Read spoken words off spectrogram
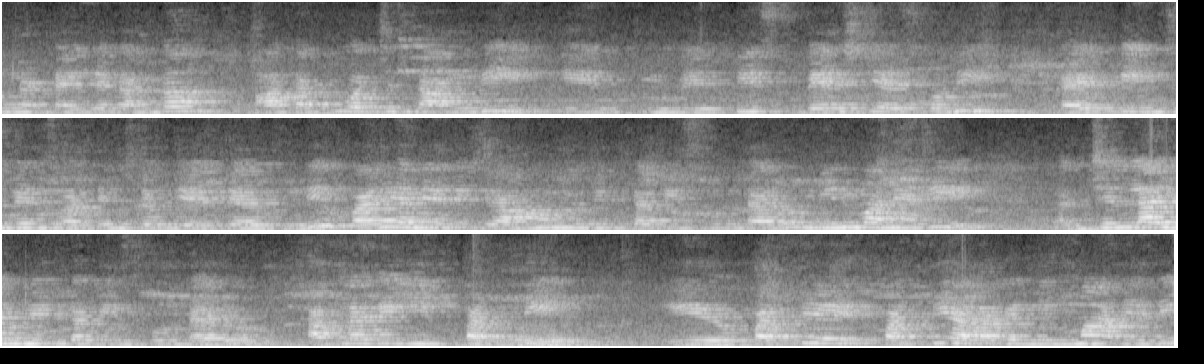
ఉన్నట్టయితే కనుక ఆ తక్కువ వచ్చిన దాన్ని ఈ తీసి బేస్ చేసుకొని రైతుకి ఇన్సూరెన్స్ వర్తించడం జరుగుతుంది. వరి అనేది గ్రామం యూనిట్గా తీసుకుంటారు. మినిమం అనేది జిల్లా యూనిట్గా తీసుకుంటారు. అట్లాగే ఈ పత్తి ఈ పత్తి పత్తి అలాగే నిమ్మ అనేది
